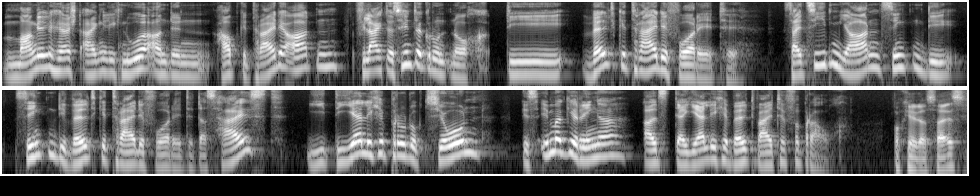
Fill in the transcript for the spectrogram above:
Mangel herrscht eigentlich nur an den Hauptgetreidearten. Vielleicht als Hintergrund noch, die Weltgetreidevorräte. Seit sieben Jahren sinken die sinken die Weltgetreidevorräte. Das heißt, die jährliche Produktion ist immer geringer als der jährliche weltweite Verbrauch. Okay, das heißt.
